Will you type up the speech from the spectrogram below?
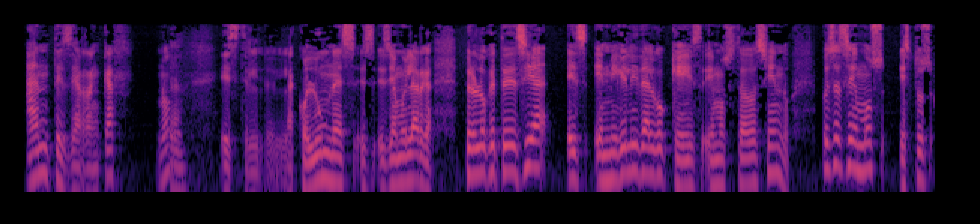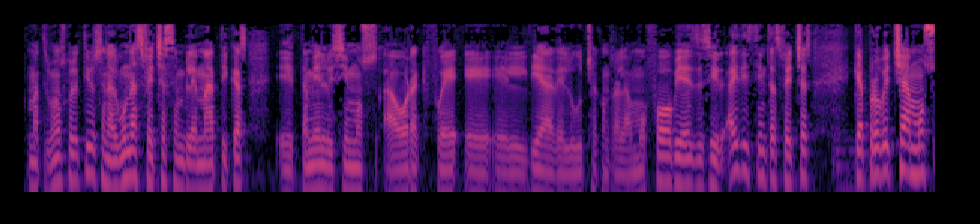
antes de arrancar, ¿no? Este, la columna es, es- es ya muy larga. Pero lo que te decía es, en Miguel Hidalgo, ¿qué es- hemos estado haciendo? Pues hacemos estos matrimonios colectivos en algunas fechas emblemáticas. eh, también lo hicimos ahora que fue eh, el Día de Lucha contra la Homofobia. Es decir, hay distintas fechas que aprovechamos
